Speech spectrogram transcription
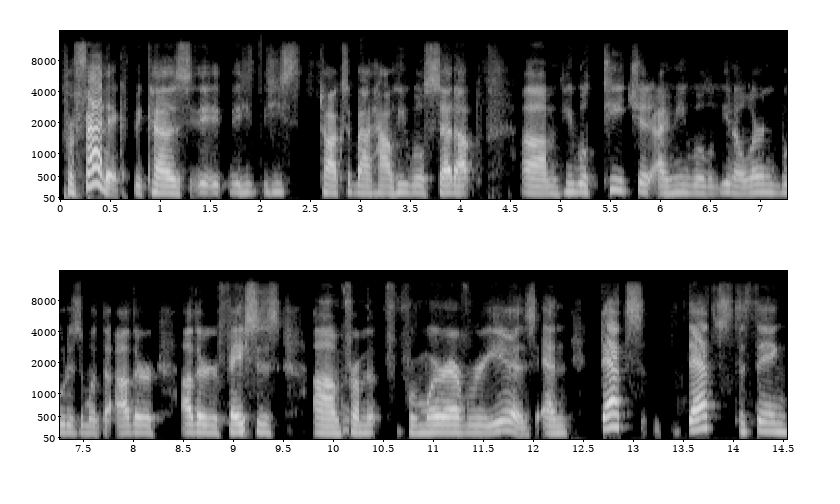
prophetic because it, he, he talks about how he will set up um, he will teach it I mean, he will you know learn buddhism with the other other faces um, from from wherever he is. And that's that's the thing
